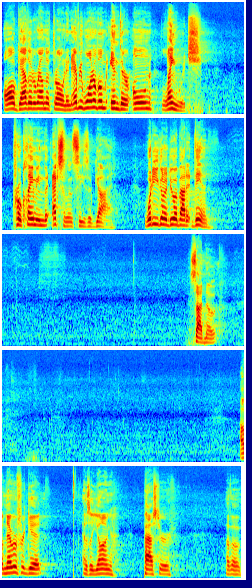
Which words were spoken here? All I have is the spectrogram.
All gathered around the throne, and every one of them in their own language, proclaiming the excellencies of God. What are you going to do about it then? Side note I'll never forget as a young pastor of an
